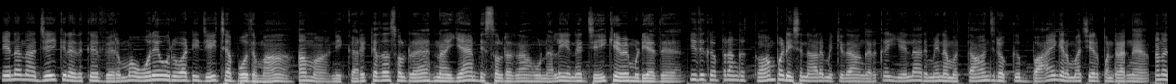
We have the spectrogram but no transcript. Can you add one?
ஏன்னா நான் ஜெயிக்கிறதுக்கு வெறுமா ஒரே ஒரு வாட்டி ஜெயிச்சா போதுமா? ஆமா நீ கரெக்டா தான் சொல்ற. நான் ஏன் இப்படி சொல்றேன்னா உன்னால என்ன ஜெயிக்கவே முடியாது. இதுக்கப்புறம் அங்க காம்படிஷன் ஆரம்பிக்குதா? அங்க இருக்க எல்லாருமே நம்ம தாஞ்சிரோக்கு பயங்கரமா சேர் பண்றாங்க. ஆனா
